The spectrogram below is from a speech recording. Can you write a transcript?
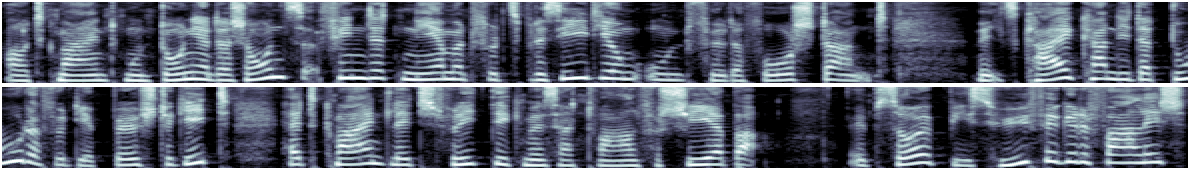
Auch die Gemeinde Montonia da Schons findet niemand für das Präsidium und für den Vorstand. Weil es keine Kandidaturen für die Posten gibt, hat die Gemeinde letzten Freitag die Wahl verschieben. Ob so etwas häufiger der Fall ist,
